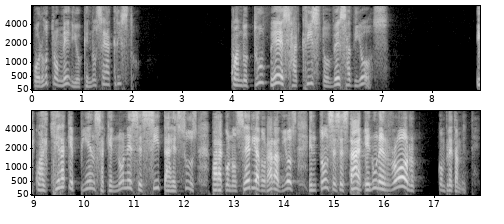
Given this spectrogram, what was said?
por otro medio que no sea Cristo. Cuando tú ves a Cristo, ves a Dios. Y cualquiera que piensa que no necesita a Jesús para conocer y adorar a Dios, entonces está en un error completamente.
